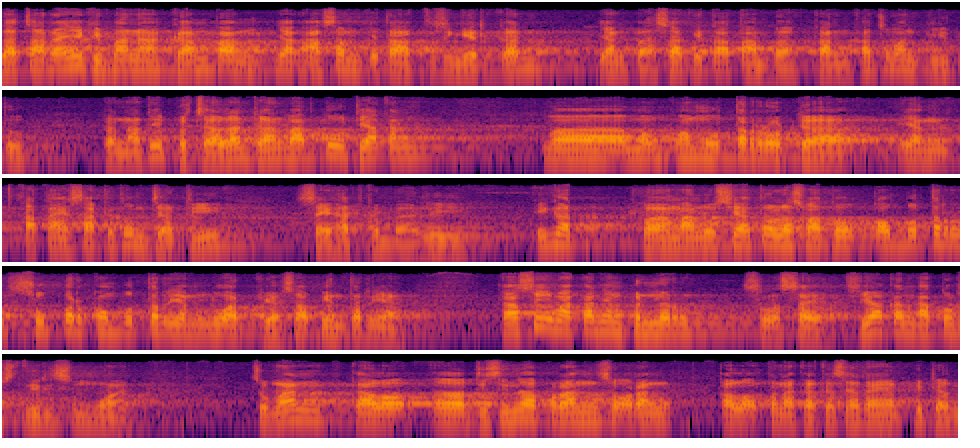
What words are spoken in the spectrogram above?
Lah caranya gimana? Gampang. Yang asam kita singkirkan, yang basah kita tambahkan. Kan cuma begitu. Dan nanti berjalan dengan waktu dia akan memutar roda yang katanya sakit itu menjadi sehat kembali. Ingat bahwa manusia itu adalah suatu komputer, super komputer yang luar biasa pinternya. Kasih makan yang benar, selesai. Dia akan ngatur sendiri semua. Cuman kalau e, di sini peran seorang kalau tenaga kesehatan yang bidang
